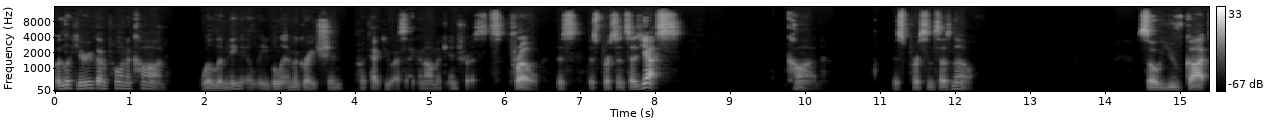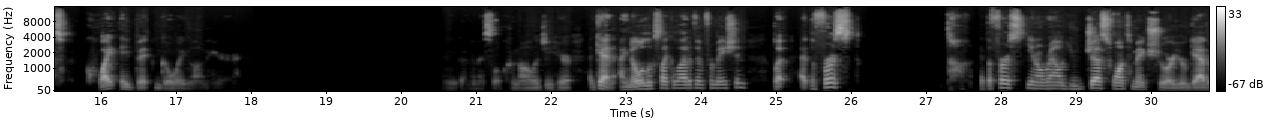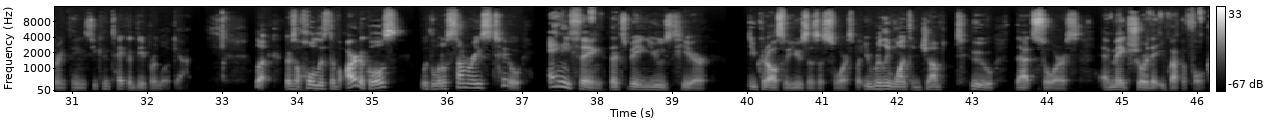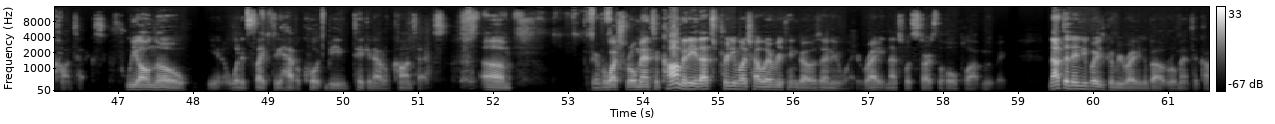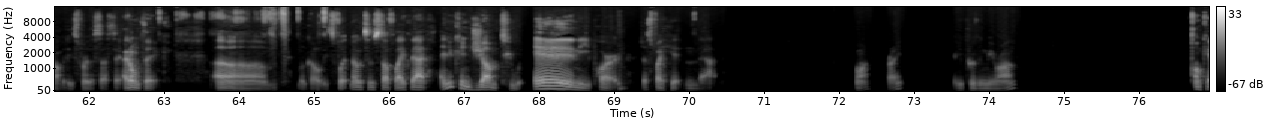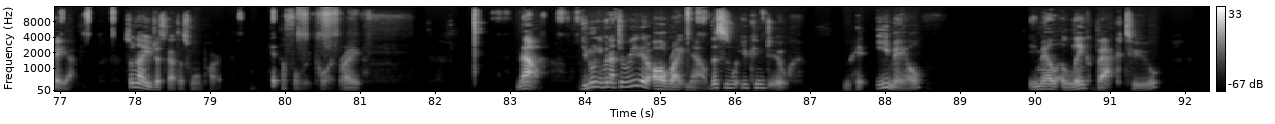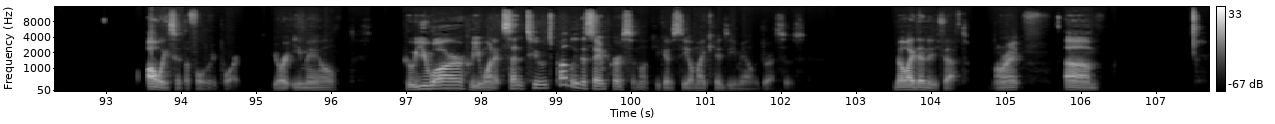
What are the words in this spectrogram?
But look, here you've got a pro and a con. Will limiting illegal immigration protect U.S. economic interests? Pro. This this person says yes. Con. This person says no. So you've got quite a bit going on here. And you've got a nice little chronology here. Again, I know it looks like a lot of information, but at the first at the first, you know, round, you just want to make sure you're gathering things you can take a deeper look at. Look, there's a whole list of articles with little summaries too. Anything that's being used here, you could also use as a source, but you really want to jump to that source and make sure that you've got the full context. We all know, you know, what it's like to have a quote being taken out of context. Um, if you ever watched romantic comedy, that's pretty much how everything goes anyway, right? And that's what starts the whole plot moving. Not that anybody's going to be writing about romantic comedies for this essay. I don't think. Um, look at all these footnotes and stuff like that. And you can jump to any part just by hitting that. Come on, right? Are you proving me wrong? Okay, yeah. So now you just got this one part. Hit the full report, right? Now, you don't even have to read it all right now. This is what you can do. You hit email, email a link back to, always hit the full report. Your email, who you are, who you want it sent to. It's probably the same person. Look, you get to see all my kids' email addresses. No identity theft. All right. Um,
